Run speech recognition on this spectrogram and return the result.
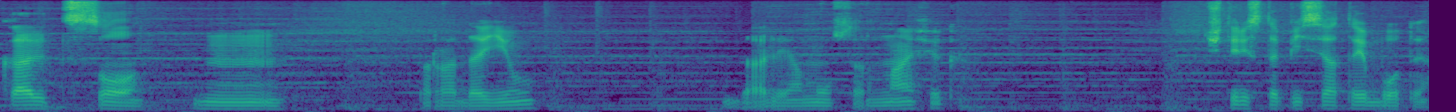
кольцо. М, продаю. Далее мусор нафиг. 450 боты.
